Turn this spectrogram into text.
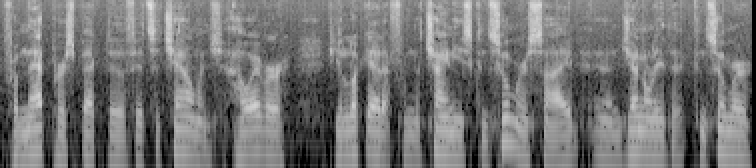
from that perspective, it's a challenge. However, if you look at it from the Chinese consumer side, and generally the consumer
